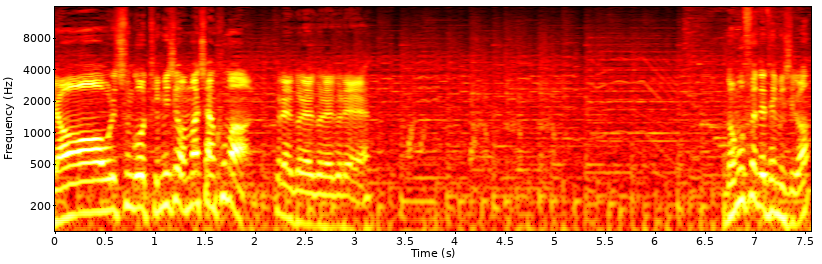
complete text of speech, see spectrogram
야 우리 친구 데미지가 만만치 않구만. 그래 그래 그래 그래. 너무 센데 데미지가?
